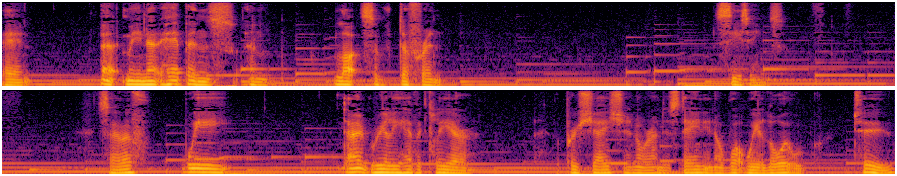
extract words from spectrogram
And uh, I mean, it happens in lots of different settings. So if we don't really have a clear appreciation or understanding of what we're loyal to,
